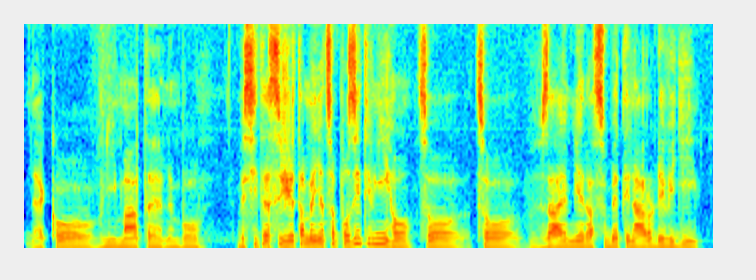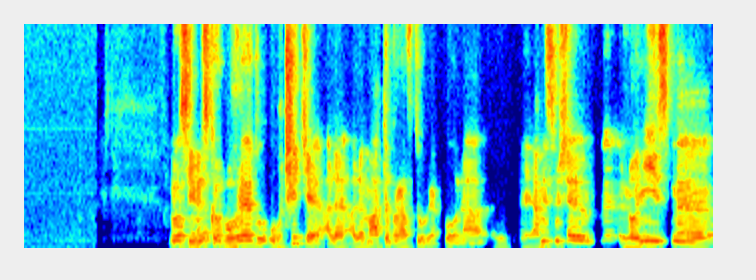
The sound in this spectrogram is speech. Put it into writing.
jako vnímáte, nebo myslíte si, že tam je něco pozitivního, co, co vzájemně na sobě ty národy vidí? No z německého pohledu určitě, ale, ale máte pravdu. Jako na, já myslím, že loni jsme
